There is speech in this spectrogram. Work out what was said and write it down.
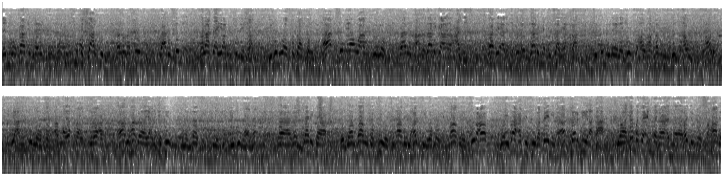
لأنه هو كان يصوم الشهر كله. قال له الرسول يعني صم ثلاثة أيام من كل شهر. يقول هو استطاع ها صم يوم وأفطر يوم. قال بعد ذلك عجز. قال يعني ذلك الإنسان يقرأ في كل ليلة جزء أو أقل من جزء أو هذا يعني كله. أما يقرأ القراءة آه وهذا يعني كثير من الناس يقول هذا. فلذلك وقال باب ترتيب واجتناب الهز وهو الافراط والسرعه وإباحة سورتين فأكثر في ركعة. وثبت عندنا أن رجل من الصحابة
